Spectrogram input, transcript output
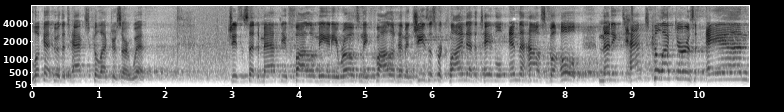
Look at who the tax collectors are with. Jesus said to Matthew, Follow me. And he rose and he followed him. And Jesus reclined at the table in the house. Behold, many tax collectors and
